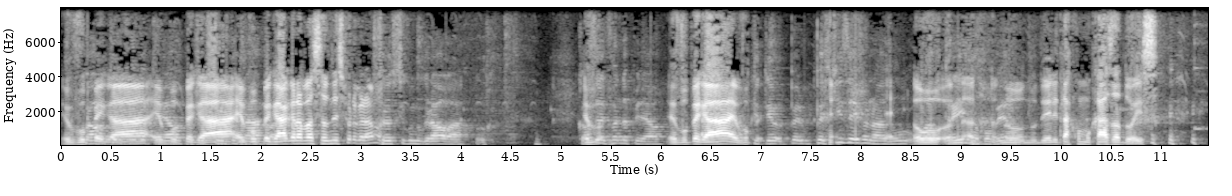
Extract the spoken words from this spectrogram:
eu vou Qual é pegar, da eu Pinel? vou pegar, eu vou pegar a lá. gravação desse programa. Foi o segundo grau lá. Qual é Eu o vou- telefone da Pinel? Eu vou pegar, eu vou tem- pe- pesquisa aí pra nós. Um, o, um, três, no, no- no dele tá como casa 2.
